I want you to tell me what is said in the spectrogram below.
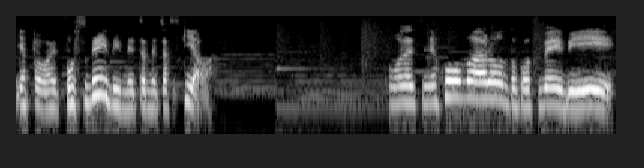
やっぱわいボスベイビーめちゃめちゃ好きやわ。友達にホームアローンとボスベイビー、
